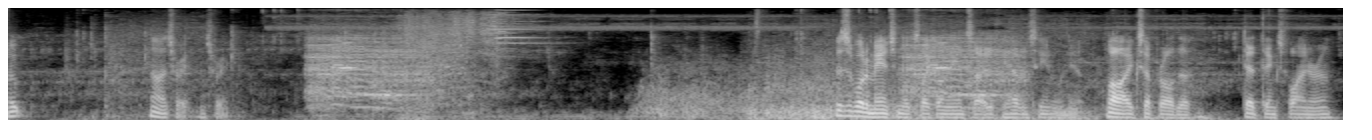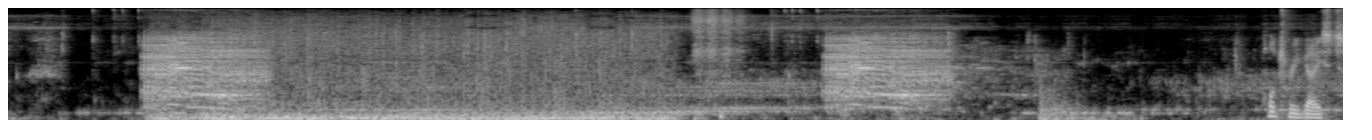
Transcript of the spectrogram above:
Oh. No, that's right, that's right. This is what a mansion looks like on the inside if you haven't seen one yet. Well, except for all the dead things flying around. Poultrygeists.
